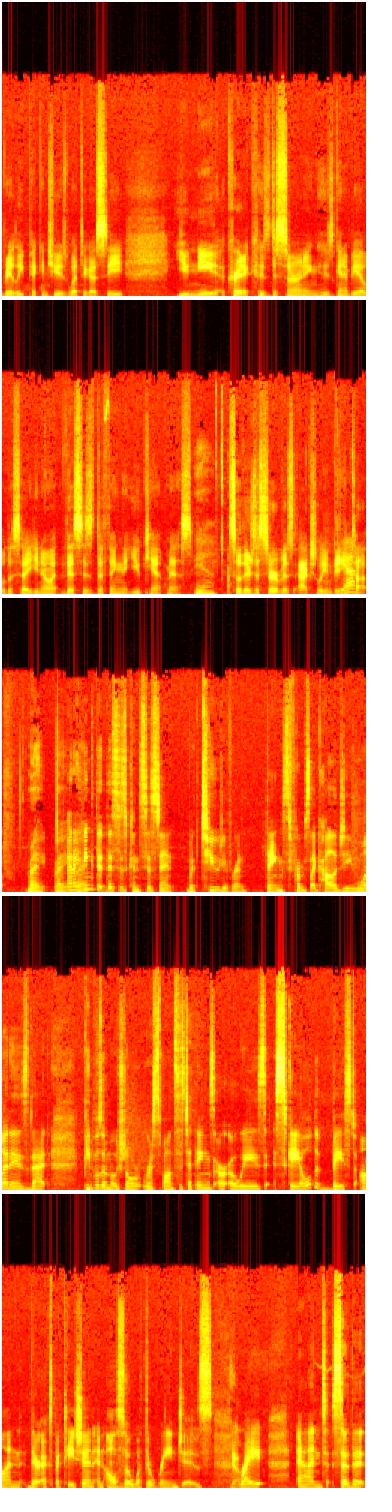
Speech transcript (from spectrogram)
really pick and choose what to go see, you need a critic who's discerning, who's going to be able to say, you know what, this is the thing that you can't miss. Yeah. So there's a service actually in being Yeah. tough. Right, right. And I think that this is consistent with two different things from psychology. One is that people's emotional responses to things are always scaled based on their expectation and also what the range is, Yeah. right? And so the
